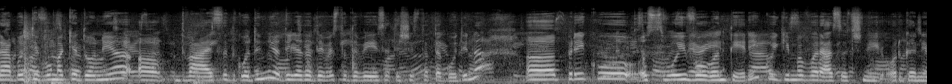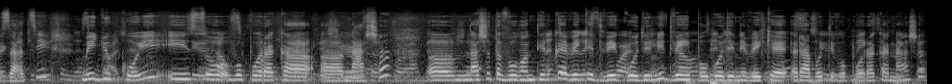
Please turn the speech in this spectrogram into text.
работи во Македонија 20 години од 1996 година преку своји волонтери кои ги има во различни организации, меѓу кои и со во порака наша. Нашата волонтерка е веќе две години, две и пол години веќе работи во порака наша.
